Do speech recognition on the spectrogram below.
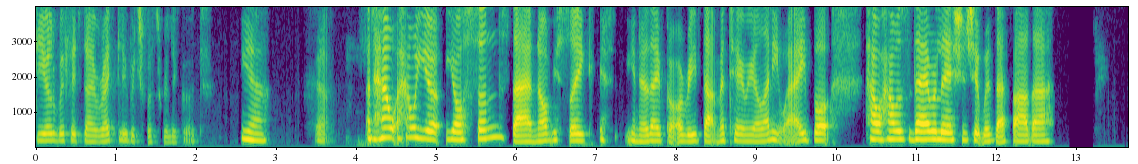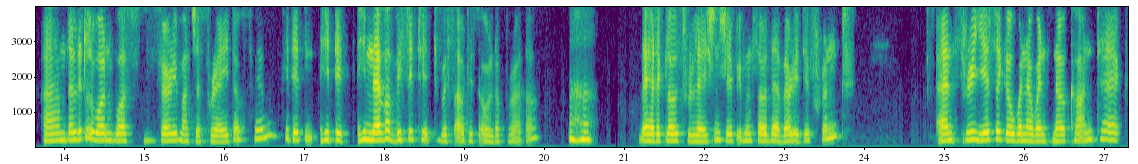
deal with it directly, which was really good. Yeah. Yeah. And how how are your your sons then? Obviously, if you know they've got to read that material anyway, but how how was their relationship with their father? Um, the little one was very much afraid of him. He didn't. He did. He never visited without his older brother. Uh-huh. They had a close relationship, even though they're very different. And three years ago, when I went no contact,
